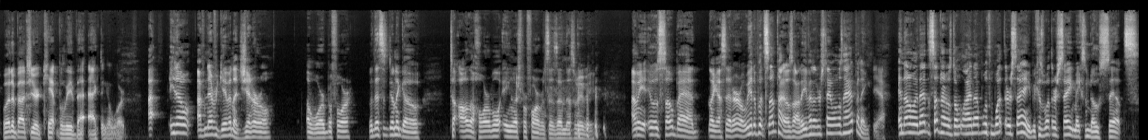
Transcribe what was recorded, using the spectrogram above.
what about your can't believe that acting award? I, you know, I've never given a general award before, but this is going to go to all the horrible English performances in this movie. I mean, it was so bad. Like I said earlier, we had to put subtitles on to even understand what was happening. Yeah. And not only that, the subtitles don't line up with what they're saying because what they're saying makes no sense.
